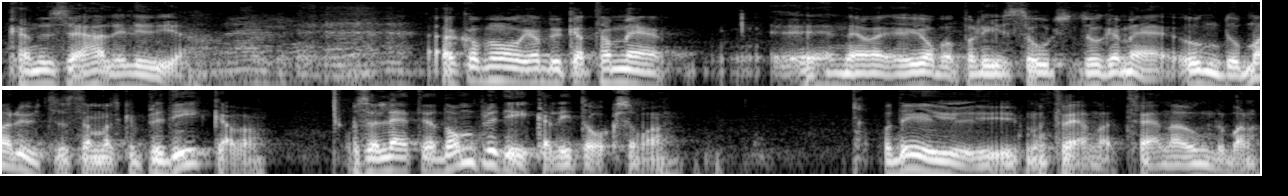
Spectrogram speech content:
Kan du säga halleluja? Jag kommer ihåg, jag brukar ta med, eh, när jag jobbade på Livets Ord, så tog jag med ungdomar ute när man skulle predika. Va? Och så lät jag dem predika lite också. Va? Och det är ju, man tränar, tränar ungdomarna.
